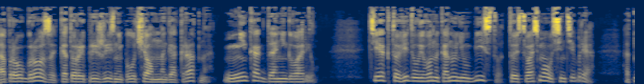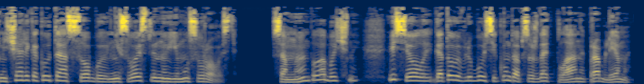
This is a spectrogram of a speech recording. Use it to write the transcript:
а про угрозы, которые при жизни получал многократно, никогда не говорил. Те, кто видел его накануне убийства, то есть 8 сентября, отмечали какую-то особую, несвойственную ему суровость. Со мной он был обычный, веселый, готовый в любую секунду обсуждать планы, проблемы.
